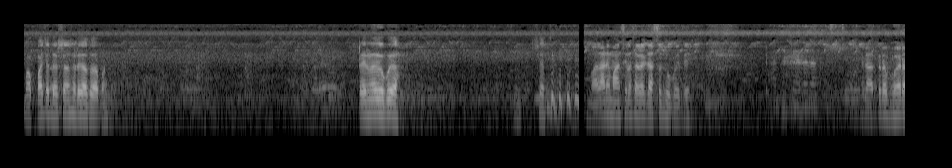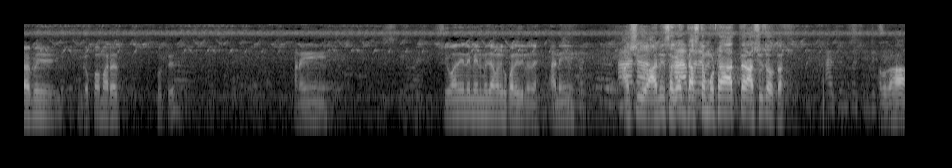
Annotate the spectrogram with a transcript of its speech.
बाप्पाच्या दर्शनासाठी जातो आपण. ट्रेनमध्ये झोपूया. मला आणि माणसाला सगळ्यात जास्त झोप येते. रात्रभर आम्ही गप्पा मारत होते. आणि शिवानीने मेन म्हणजे आम्हाला झोपायला दिलं नाही. आणि आशू आणि सगळ्यात जास्त मोठा हात तर आशूचा होता. बघा हा.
